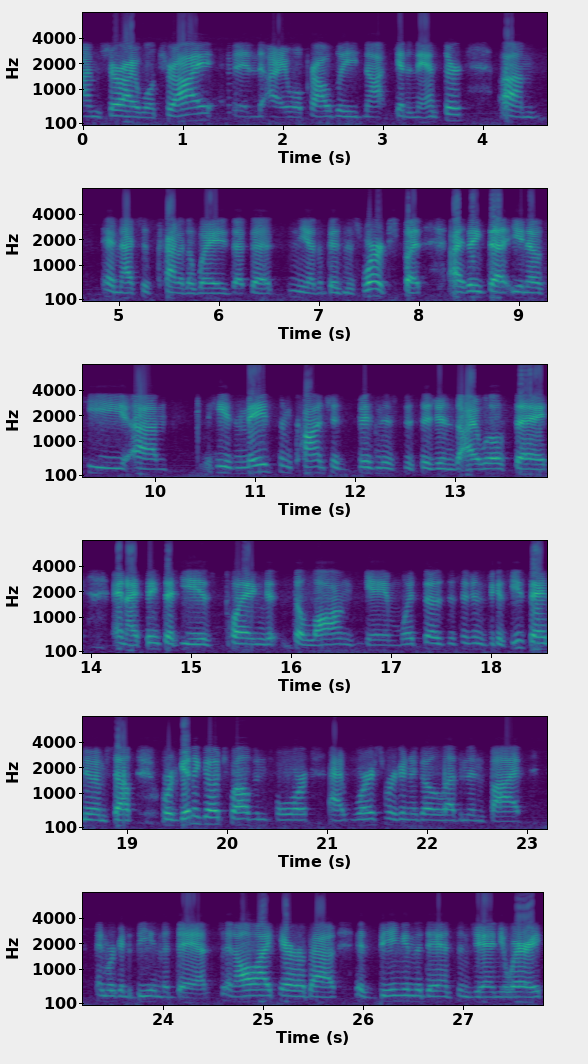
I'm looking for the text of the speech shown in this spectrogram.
I'm sure I will try, and I will probably not get an answer. Um, and that's just kind of the way that that you know the business works. But I think that you know he. Um, he's made some conscious business decisions, I will say, and I think that he is playing the long game with those decisions because he's saying to himself, "We're going to go 12 and four. At worst, we're going to go 11 and five, And we're going to be in the dance, and all I care about is being in the dance in January.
